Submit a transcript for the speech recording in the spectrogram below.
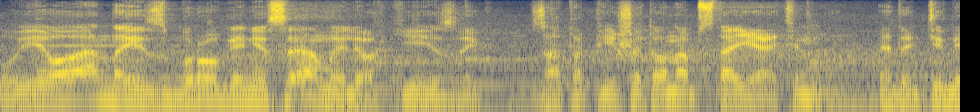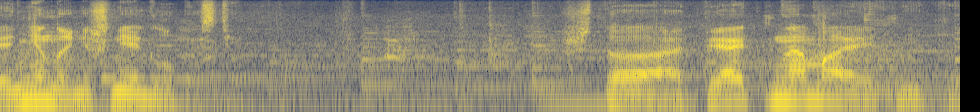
У Иоанна из Бруга не самый легкий язык, зато пишет он обстоятельно. Это тебе не нынешние глупости. Что, опять на маятнике?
